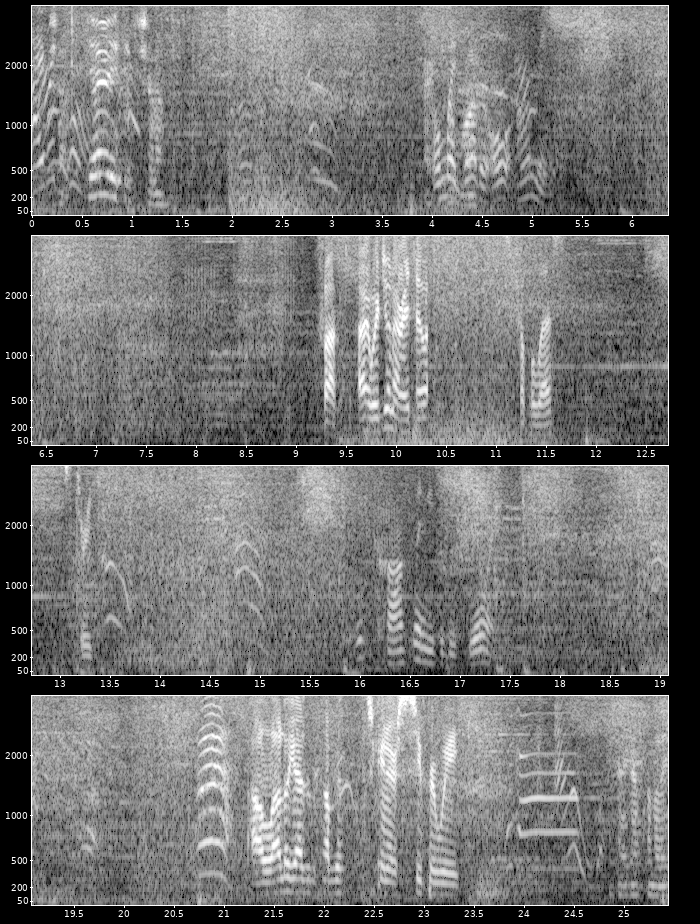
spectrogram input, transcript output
I return. Yay, take the Shadow. Oh my god, they're all on me. Fuck. Alright, we're doing alright though. Just a couple less. Just three. You just constantly need to be healing. A lot of the guys at the top of the screen are super weak. Okay, I got somebody.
